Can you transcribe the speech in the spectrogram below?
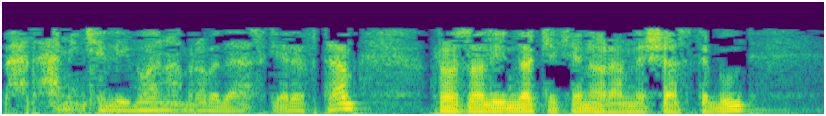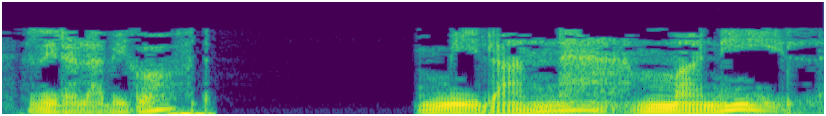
بعد همین که لیوانم را به دست گرفتم روزالیندا که کنارم نشسته بود زیر لبی گفت میلان نه مانیل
